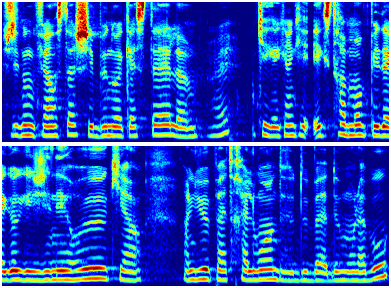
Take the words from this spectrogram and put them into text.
J'ai donc fait un stage chez Benoît Castel. Ouais qui est quelqu'un qui est extrêmement pédagogue et généreux, qui a un, lieu pas très loin de, de, de, mon labo.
